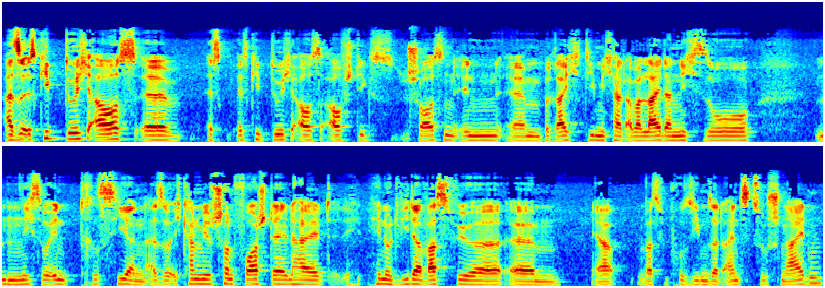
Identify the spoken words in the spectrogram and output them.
also es gibt durchaus, äh, es, es gibt durchaus Aufstiegschancen in ähm, Bereiche, die mich halt aber leider nicht so mh, nicht so interessieren. Also ich kann mir schon vorstellen, halt hin und wieder was für ähm, ja, was für Pro7 Sat 1 zu schneiden.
